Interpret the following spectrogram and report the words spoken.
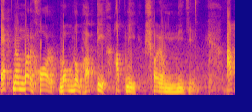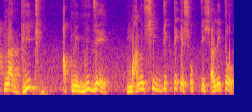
এক নম্বর ঘর, লগ্ন ভাবটি আপনি স্বয়ং নিজে। আপনার ভিট আপনি নিজে মানসিক দিক থেকে শক্তিশালী তো।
